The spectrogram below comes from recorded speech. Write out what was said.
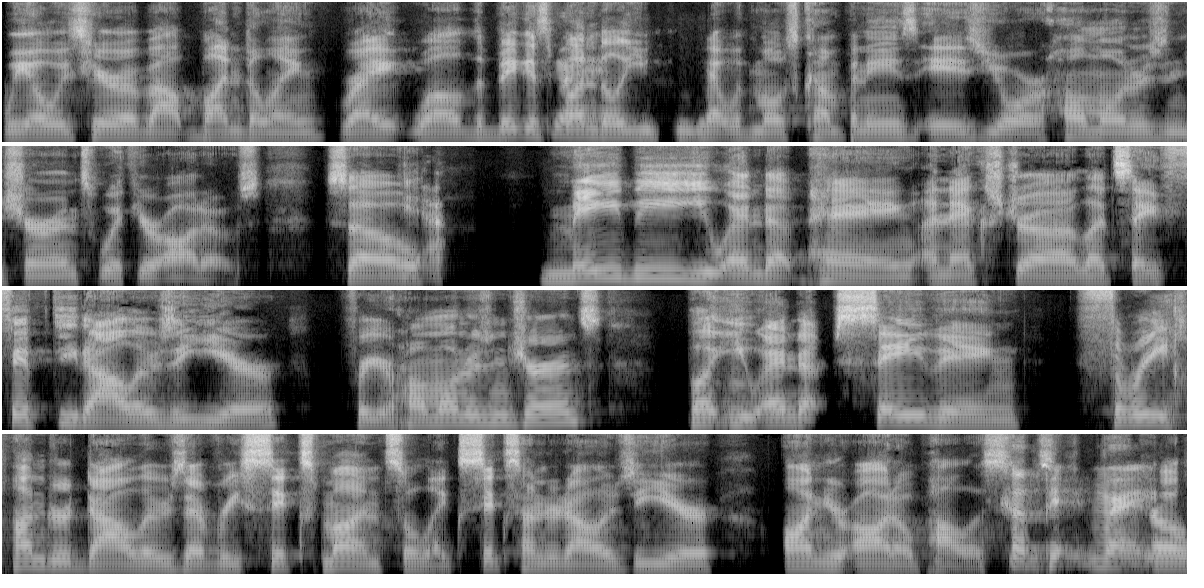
we always hear about bundling, right? Well, the biggest Right. bundle you can get with most companies is your homeowner's insurance with your autos. So Yeah. maybe you end up paying an extra, let's say $50 a year for your homeowner's insurance, but you Mhm. end up saving $300 every six months. So like $600 a year on your auto policy. Compa- right. So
